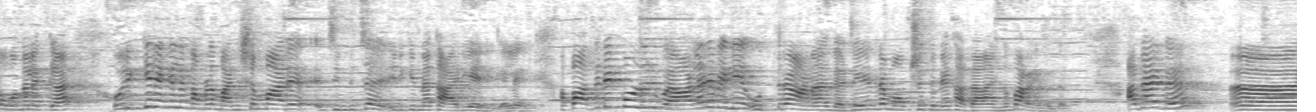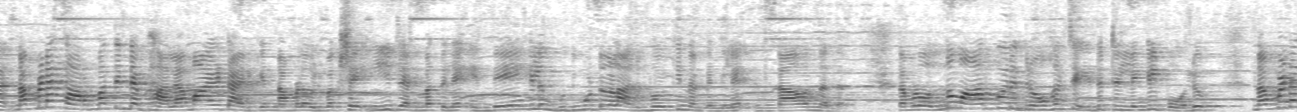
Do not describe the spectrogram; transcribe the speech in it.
തോന്നലൊക്കെ ഒരിക്കലെങ്കിലും നമ്മൾ മനുഷ്യന്മാര് ചിന്തിച്ചിരിക്കുന്ന കാര്യമായിരിക്കും അല്ലെ? അപ്പൊ അതിനൊക്കെ ഉള്ളൊരു വളരെ വലിയ ഉത്തരമാണ് ഗജേന്ദ്ര മോക്ഷത്തിന്റെ കഥ എന്ന് പറയുന്നത്. അതായത് നമ്മുടെ കർമ്മത്തിന്റെ ഫലമായിട്ടായിരിക്കും നമ്മൾ ഒരുപക്ഷെ ഈ ജന്മത്തിലെ എന്തെങ്കിലും ബുദ്ധിമുട്ടുകൾ അനുഭവിക്കുന്നുണ്ടെങ്കിൽ ഉണ്ടാവുന്നത്. നമ്മൾ ഒന്നും ആർക്കും ഒരു ദ്രോഹം ചെയ്തിട്ടില്ലെങ്കിൽ പോലും നമ്മുടെ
